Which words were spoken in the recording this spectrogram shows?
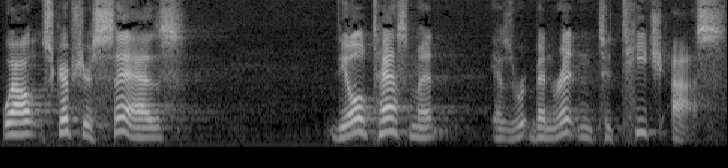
Well, Scripture says the Old Testament has been written to teach us.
